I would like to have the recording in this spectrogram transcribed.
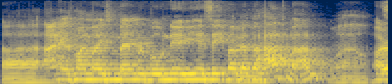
Uh, and it was my most memorable New Year's Eve I've ever had, man. Wow. I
